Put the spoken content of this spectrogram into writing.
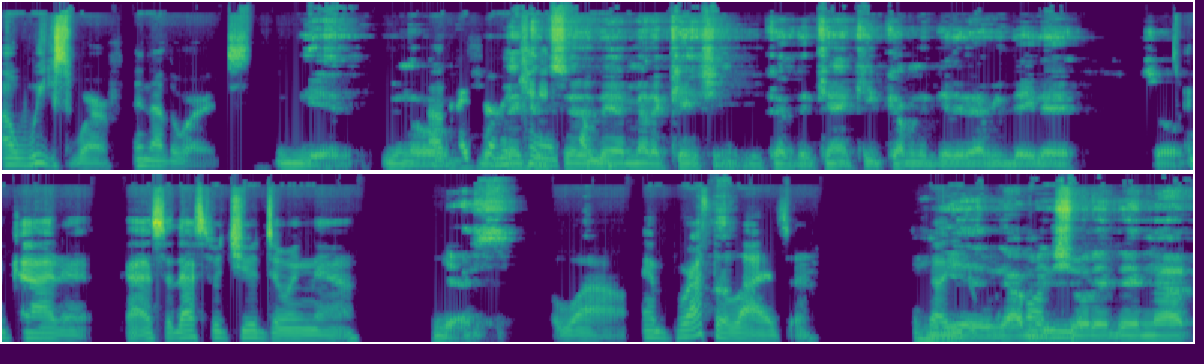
a week's worth, in other words. Yeah, you know, okay, so they, they consider come. their medication because they can't keep coming to get it every day there. So got it. Got it. So that's what you're doing now. Yes. Wow. And breathalyzer. So yeah, we gotta make sure that they're not,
